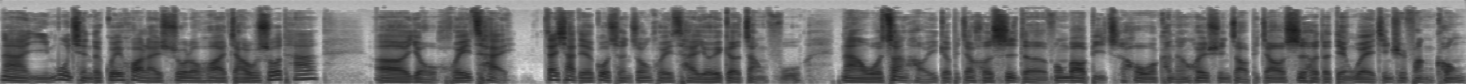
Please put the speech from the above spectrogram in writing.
那以目前的规划来说的话，假如说它呃有回踩，在下跌的过程中回踩有一个涨幅。那我算好一个比较合适的风暴比之后，我可能会寻找比较适合的点位进去放空。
